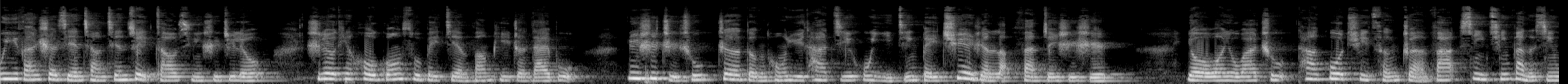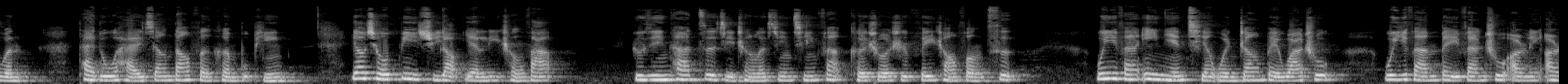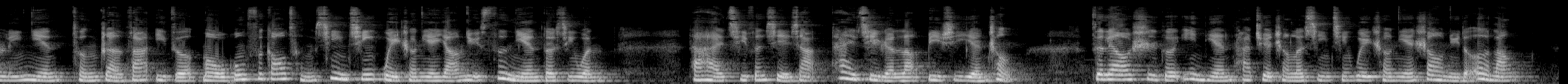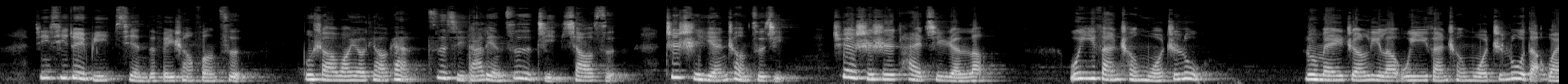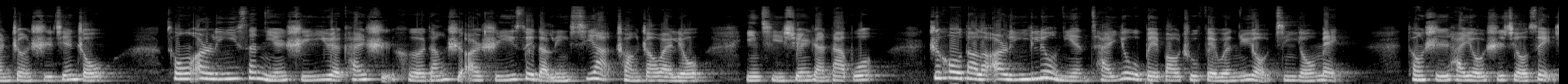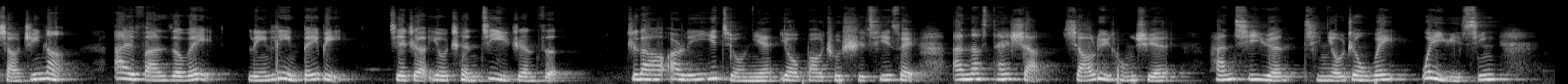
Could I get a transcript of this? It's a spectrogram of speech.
吴亦凡涉嫌强奸罪遭刑事拘留，十六天后光速被检方批准逮捕。律师指出，这等同于他几乎已经被确认了犯罪事实。有网友挖出他过去曾转发性侵犯的新闻，态度还相当愤恨不平，要求必须要严厉惩罚。如今他自己成了性侵犯，可说是非常讽刺。吴亦凡一年前文章被挖出，吴亦凡被翻出2020年曾转发一则某公司高层性侵未成年养女四年的新闻，他还气愤写下“太气人了，必须严惩”。怎料事隔一年，他却成了性侵未成年少女的恶狼，今昔对比显得非常讽刺。不少网友调侃自己打脸自己，笑死！支持严惩自己，确实是太气人了。吴亦凡成魔之路，陆梅整理了吴亦凡成魔之路的完整时间轴，从二零一三年十一月开始，和当时二十一岁的林西亚创造外流，引起轩然大波。之后到了二零一六年，才又被爆出绯闻女友金由美，同时还有十九岁小 Gina。爱凡 The Way 玲玲 Baby，接着又沉寂一阵子，直到二零一九年又爆出十七岁 Anastasia 小吕同学、韩奇源、秦牛正威、魏雨欣、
